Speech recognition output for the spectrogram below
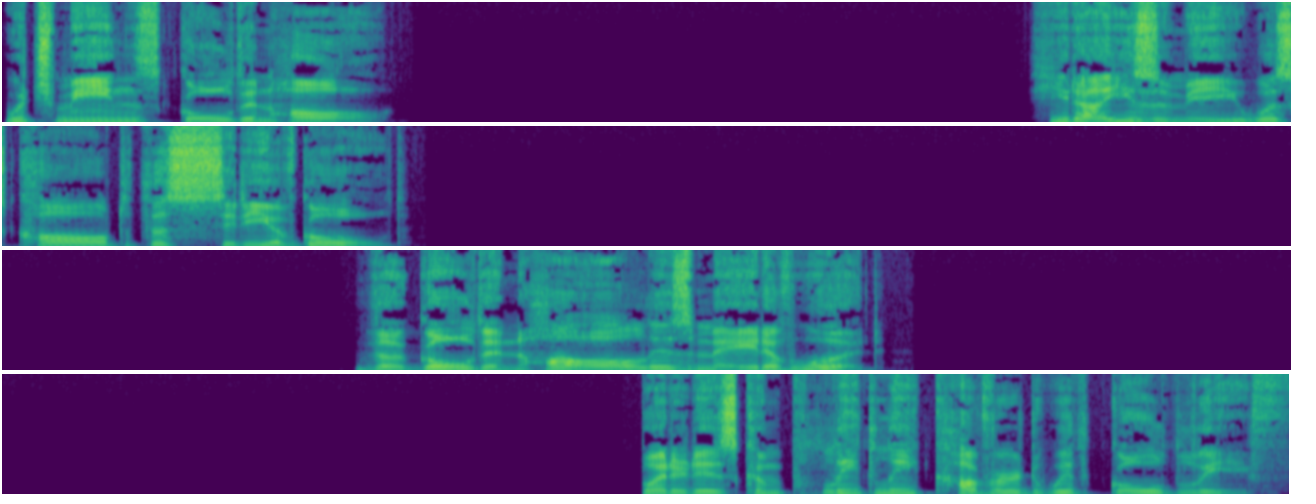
which means Golden Hall. Hiraizumi was called the City of Gold. The Golden Hall is made of wood. But it is completely covered with gold leaf.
